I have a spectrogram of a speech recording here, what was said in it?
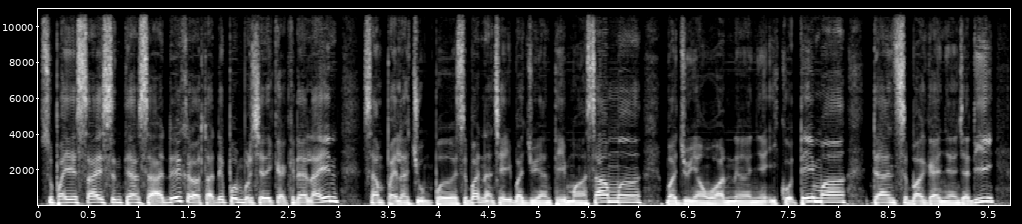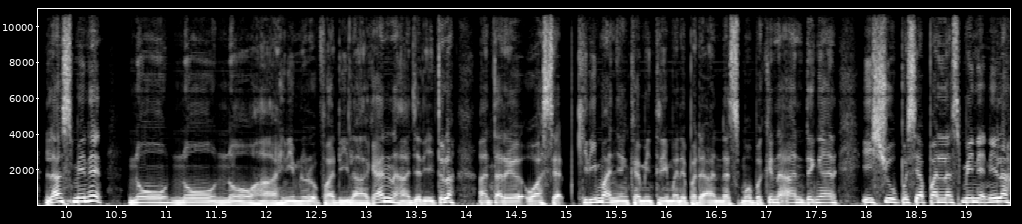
supaya saiz sentiasa ada. Kalau tak ada pun boleh cari kat kedai lain. Sampailah jumpa sebab nak cari baju yang tema sama baju yang warnanya ikut tema dan sebagainya. Jadi last minute no no no. Ha ini menurut Fadila kan? Ha jadi itulah antara WhatsApp kiriman yang kami terima daripada anda semua berkenaan dengan isu persiapan last minute ni lah.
